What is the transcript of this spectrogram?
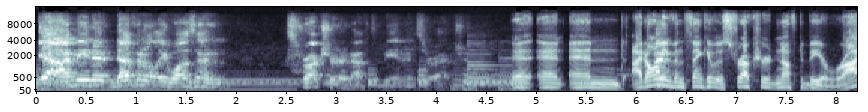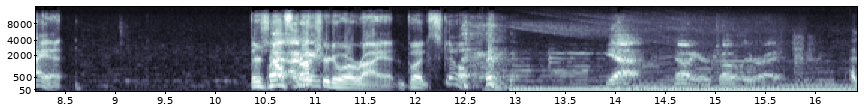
Yeah, I mean, it definitely wasn't structured enough to be an insurrection. and and, and I don't I- even think it was structured enough to be a riot. There's no Right, I mean- structure to a riot, but still. yeah. No, you're totally right. Uh,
